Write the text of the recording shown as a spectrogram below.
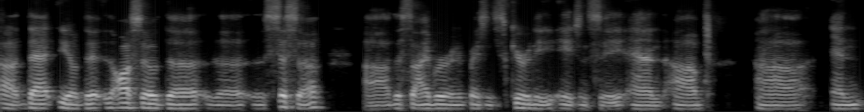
uh, that you know the, also the the, the CISA, uh, the Cyber and Information Security Agency, and um, uh, and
